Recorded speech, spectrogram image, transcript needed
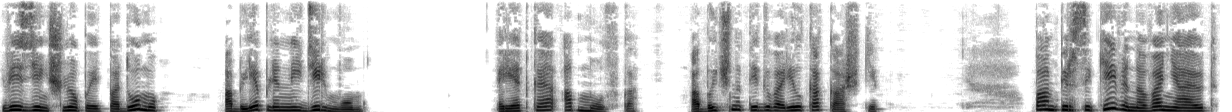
весь день шлепает по дому, облепленный дерьмом. Редкая обмолвка. Обычно ты говорил какашки. Памперсы Кевина воняют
